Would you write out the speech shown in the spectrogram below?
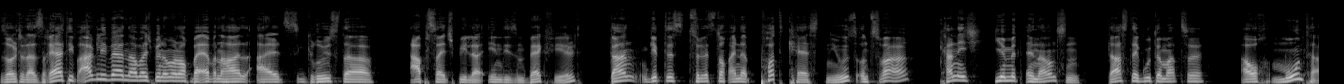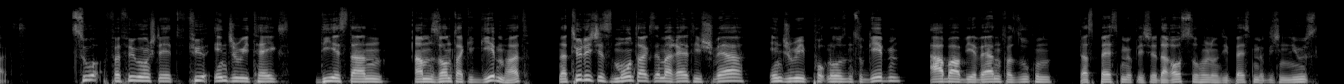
sollte das relativ ugly werden, aber ich bin immer noch bei Evan Hall als größter Upside-Spieler in diesem Backfield. Dann gibt es zuletzt noch eine Podcast-News und zwar kann ich hiermit announcen, dass der gute Matze auch montags zur Verfügung steht für Injury Takes, die es dann am Sonntag gegeben hat. Natürlich ist montags immer relativ schwer, Injury-Prognosen zu geben, aber wir werden versuchen, das Bestmögliche daraus zu holen und die bestmöglichen News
